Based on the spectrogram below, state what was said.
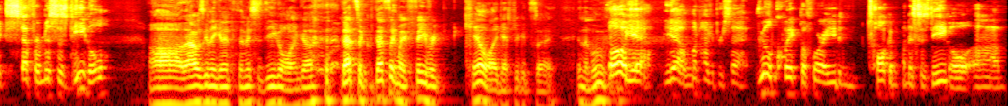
Except for Mrs. Deagle. Oh, that was gonna get into the Mrs. Deagle one. Go. that's a that's like my favorite kill, I guess you could say, in the movie. Oh yeah, yeah, one hundred percent. Real quick before I even talk about Mrs. Deagle, um,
